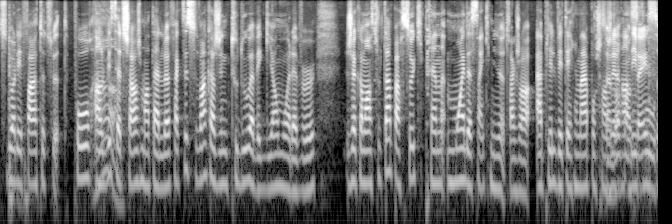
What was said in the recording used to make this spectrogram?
tu dois les faire tout de suite pour Ah. enlever cette charge mentale-là. Fait que, tu sais, souvent, quand j'ai une to-do avec Guillaume, whatever, je commence tout le temps par ceux qui prennent moins de cinq minutes. Fait que, genre, appeler le vétérinaire pour changer C'est le bon rendez-vous.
